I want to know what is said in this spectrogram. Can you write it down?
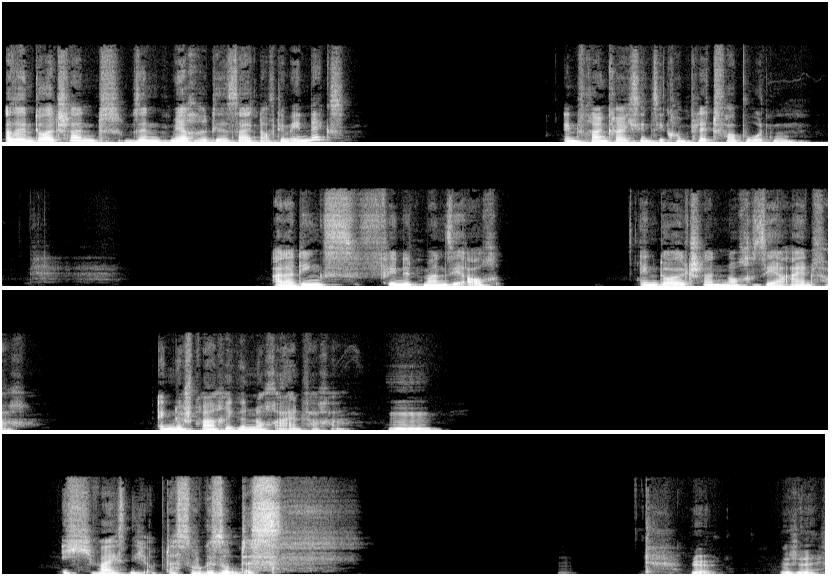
also in Deutschland sind mehrere dieser Seiten auf dem Index. In Frankreich sind sie komplett verboten. Allerdings findet man sie auch in Deutschland noch sehr einfach englischsprachige noch einfacher. Mhm. Ich weiß nicht, ob das so gesund ist. Nö, ist nicht.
